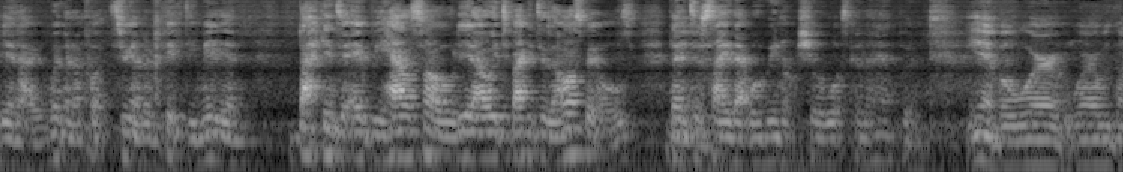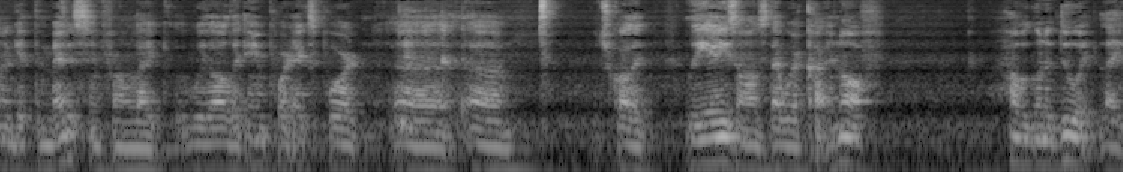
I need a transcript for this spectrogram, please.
you know we're going to put 350 million back into every household, you know, into back into the hospitals, than to say that well we're not sure what's going to happen. Yeah, but where where are we going to get the medicine from? Like with all the import export, uh, um, what you call it, liaisons that we're cutting off. How are we going to do it? Like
